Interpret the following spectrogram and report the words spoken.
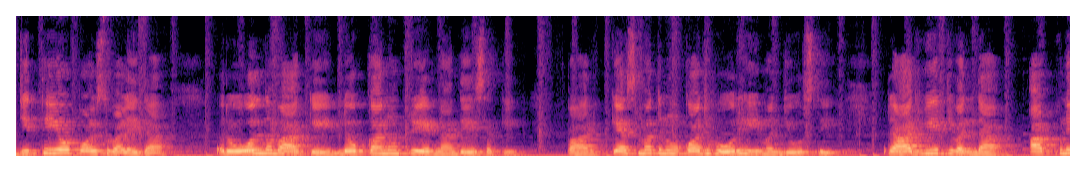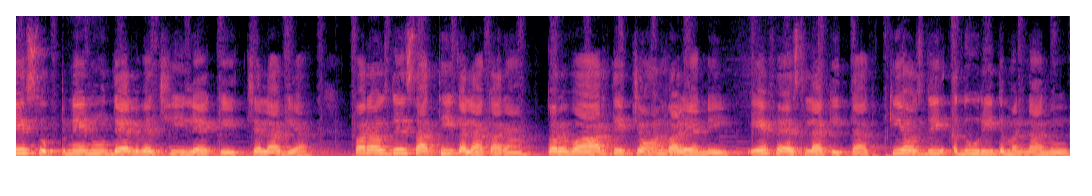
ਜਿੱਥੇ ਉਹ ਪੁਲਿਸ ਵਾਲੇ ਦਾ ਰੋਲ ਨਿਭਾ ਕੇ ਲੋਕਾਂ ਨੂੰ ਪ੍ਰੇਰਣਾ ਦੇ ਸਕੇ। ਪਰ ਕਿਸਮਤ ਨੂੰ ਕੁਝ ਹੋਰ ਹੀ ਮਨਜ਼ੂਰ ਸੀ। ਰਾਜਵੀਰ ਜਵੰਦਾ ਆਪਣੇ ਸੁਪਨੇ ਨੂੰ ਦਿਲ ਵਿੱਚ ਹੀ ਲੈ ਕੇ ਚਲਾ ਗਿਆ। ਪਰ ਉਸ ਦੇ ਸਾਥੀ ਕਲਾਕਾਰਾਂ, ਪਰਿਵਾਰ ਤੇ ਚਾਹਣ ਵਾਲਿਆਂ ਨੇ ਇਹ ਫੈਸਲਾ ਕੀਤਾ ਕਿ ਉਸ ਦੀ ਅਧੂਰੀ ਤਮੰਨਾ ਨੂੰ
